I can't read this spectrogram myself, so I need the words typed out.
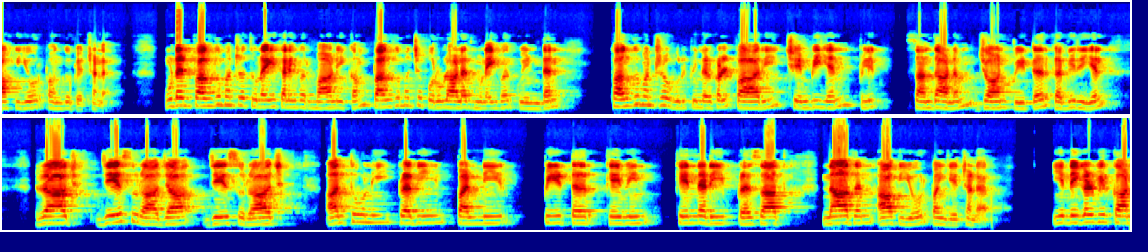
ஆகியோர் பங்கு பெற்றனர். உடன் பங்குமன்ற துணைத் தலைவர் மாணிக்கம் பங்குமன்ற பொருளாளர் முனைவர் குயின்டன் பங்குமன்ற உறுப்பினர்கள் Pari Sembiyan Philip Santhanam John Peter Gabriel Raj Jesuraja Jesuraj Anthony Praveen Panneer Peter Kevin Kennedy Prasad Nathan ஆகியோர் பங்கேற்றனர். இந்நிகழ்விற்கான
